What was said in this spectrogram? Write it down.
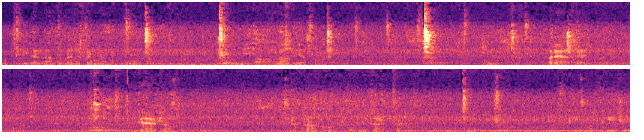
ਮੱਕੀ ਦਾ ਗੰਦ ਪਹਿਲੇ ਪਿੰਡਾਂ ਨਿਕਲਿਆ ਤਾਲਾ ਵੀ ਆਪਣਾ ਭਰਿਆ ਗਿਆ ਜੀ ਪੂਰਾ ਗੈਰ ram ਢੱਕਣ ਹੋਰ ਵੀ ਕਰਤਾ। ਮੱਕੀ ਮੱਕੀ ਵੀ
